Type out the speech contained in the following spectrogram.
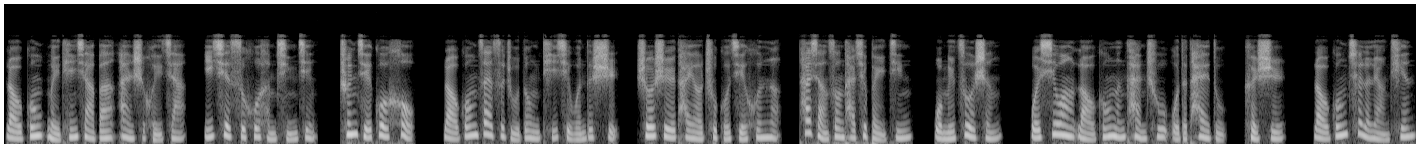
老公每天下班按时回家，一切似乎很平静。春节过后，老公再次主动提起文的事，说是他要出国结婚了，他想送她去北京。我没做声。我希望老公能看出我的态度，可是老公去了两天，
